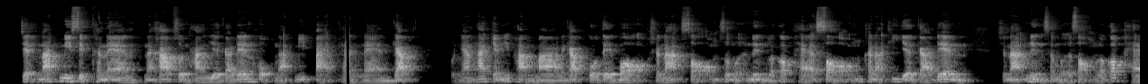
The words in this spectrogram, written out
7 นัดมี 10 คะแนนนะครับ ส่วนทางเยอการ์เดน 6 นัดมี 8 คะแนนครับผลงาน 5 เกมที่ผ่านมานะครับโกเตบอร์กชนะ 2 เสมอ 1 แล้วก็แพ้ 2 ขณะที่เยอการ์เดน ชนะ 1 เสมอ 2 แล้วก็แพ้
